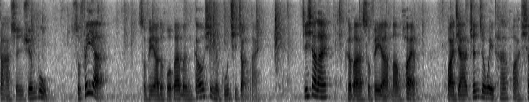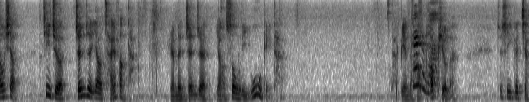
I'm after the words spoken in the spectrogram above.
大声宣布：“索菲亚！”索菲亚的伙伴们高兴地鼓起掌来。接下来可把索菲亚忙坏了，画家争着为她画肖像，记者争着要采访她，人们争着要送礼物给她。她变得好 popular。这是一个讲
